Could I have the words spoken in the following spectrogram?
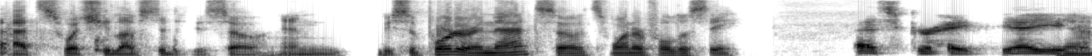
that's what she loves to do. So, and we support her in that. So it's wonderful to see. That's great. Yeah, you yeah.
